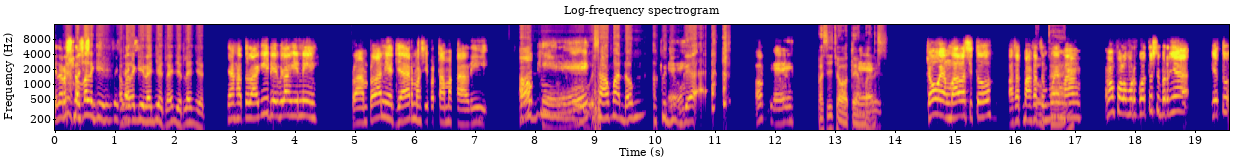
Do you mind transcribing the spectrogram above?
Kita harus Apa lagi? Apa lagi? Lanjut, lanjut, lanjut. Yang satu lagi dia bilang gini. Pelan-pelan ya Jar, masih pertama kali. Oke. Aduh, sama dong. Aku Oke. juga. Oke. Pasti cowok tuh yang balas. Cowok yang balas itu. Pasat-pasat Tuh semua kan. emang. Emang follower gue tuh sebenarnya dia tuh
